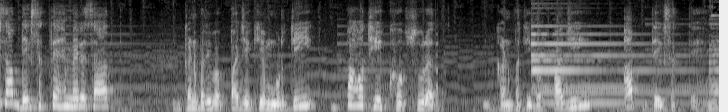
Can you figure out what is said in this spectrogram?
फ्रेंड्स, आप देख सकते हैं मेरे साथ गणपति बप्पा जी की मूर्ति बहुत ही खूबसूरत गणपति बप्पा जी, आप देख सकते हैं।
